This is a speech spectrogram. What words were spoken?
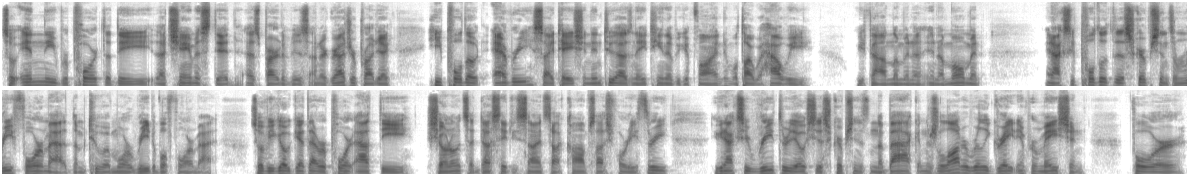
So in the report that the that Seamus did as part of his undergraduate project, he pulled out every citation in 2018 that we could find, and we'll talk about how we we found them in a in a moment, and actually pulled out the descriptions and reformatted them to a more readable format. So if you go get that report at the show notes at dustsafetyscience.com slash 43, you can actually read through the OSHA descriptions in the back, and there's a lot of really great information for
